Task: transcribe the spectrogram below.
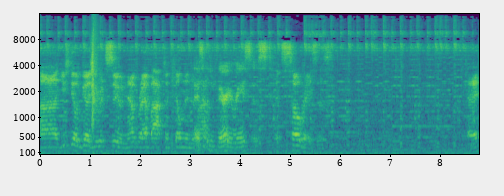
Uh, you steal good, you rich soon. Now grab box and kill ninja. This Bot. is very racist. It's so racist. Okay,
